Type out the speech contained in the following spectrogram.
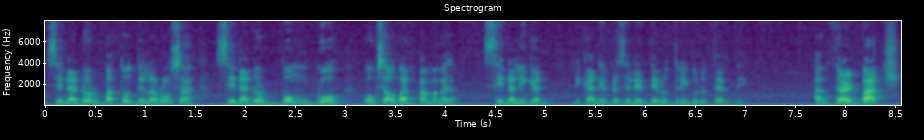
Senador Bato de la Rosa, Senador Bongo o sa uban pang mga sinaligan ni kanhi Presidente Rodrigo Duterte. Ang third batch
